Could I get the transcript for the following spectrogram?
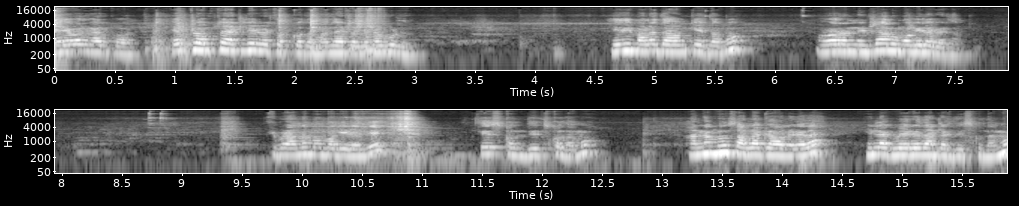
లేవాలి అనుకోవాలి. ఎట్లా వస్తే అట్లే పెడతారు కొంతమంది అట్లా పెట్టకూడదు. ఇది మళ్ళీ దామకేద్దాము ఒక రెండు నిమిషాలు మగిలో పెడదాం. ఇప్పుడు అన్నం మగిలింది తీసుకొని తీసుకుందాము అన్నము చల్లగా కావాలి కదా ఇళ్ళకి వేరే దాంట్లోకి తీసుకుందాము.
